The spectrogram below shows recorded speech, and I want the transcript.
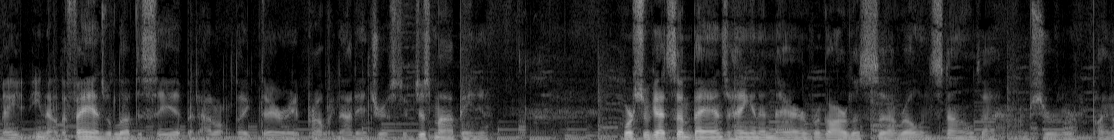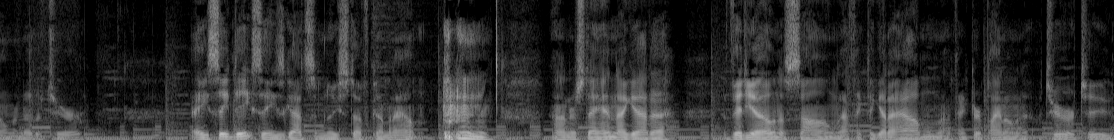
may you know the fans would love to see it, but I don't think they're probably not interested. Just my opinion. Of course, we got some bands hanging in there. Regardless, uh, Rolling Stones. I, I'm sure they're planning on another tour. ACDC's got some new stuff coming out. I understand they got a video and a song, and I think they got an album. I think they're planning on a tour or two.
